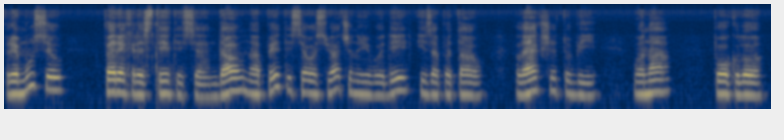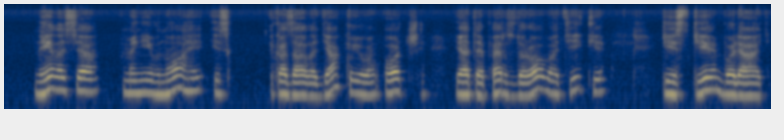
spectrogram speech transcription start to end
примусив перехреститися, дав напитися освяченої води і запитав легше тобі. Вона поклонилася мені в ноги і сказала Дякую вам, Отче, я тепер здорова, тільки кістки болять.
